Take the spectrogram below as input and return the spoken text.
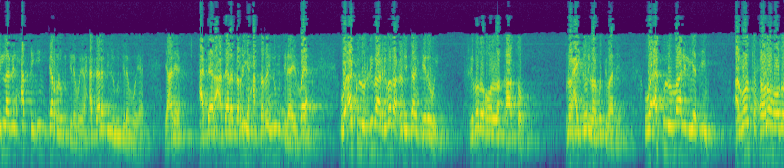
ilaa bilxaqi in gar lagu dila mooyaan cadaalad in lagu dila mooyaane yani cadaalad darro iyo xaq darro in lagu dilaayo maya wa aklu ribaa ribada cunitaankeeda wey ribada oo la qaato noocay dooni baa ku timaadee wa aklu maali lyatiim agoonta xoolahooda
